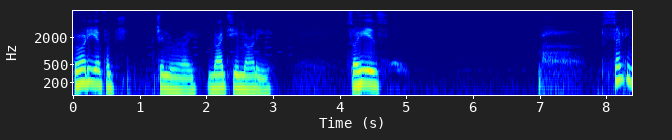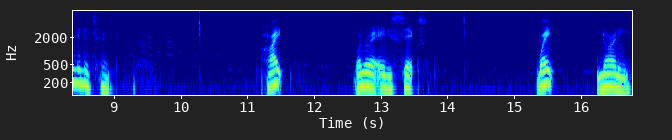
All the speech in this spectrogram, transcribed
30th of January 1990. So he is 70 minutes in. Height 186. Weight 90.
